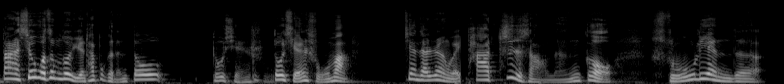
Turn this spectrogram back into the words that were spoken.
当然，修过这么多语言，他不可能都都娴熟，都娴熟嘛。现在认为他至少能够熟练的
